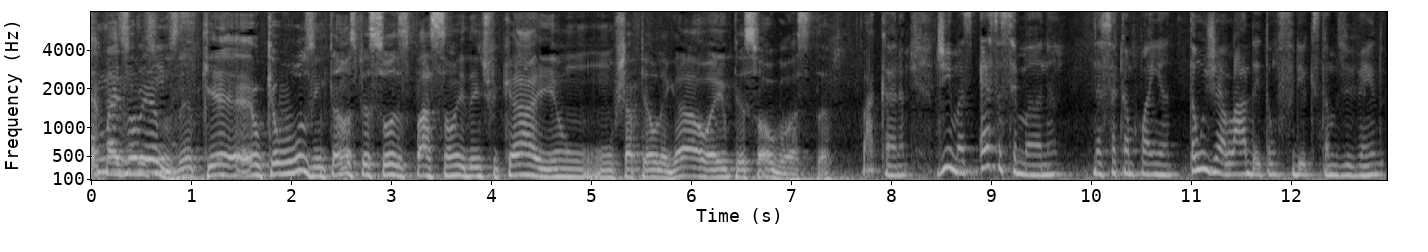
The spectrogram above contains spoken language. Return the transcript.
É mais ou menos, né? Porque é o que eu uso, então as pessoas passam a identificar e é um, um chapéu legal, aí o pessoal gosta. Bacana. Dimas, essa semana nessa campanha tão gelada e tão fria que estamos vivendo.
